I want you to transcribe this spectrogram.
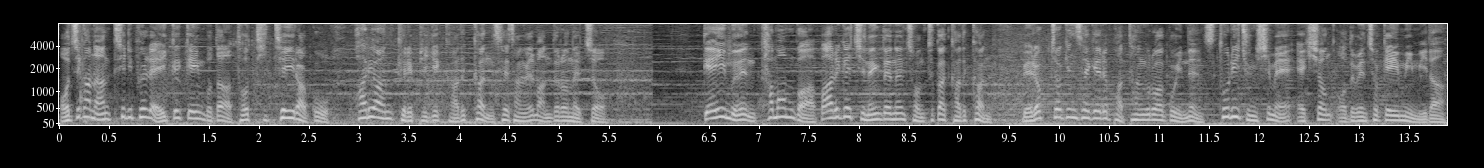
어지간한 트리플 A급 게임보다 더 디테일하고 화려한 그래픽이 가득한 세상을 만들어냈죠. 게임은 탐험과 빠르게 진행되는 전투가 가득한 매력적인 세계를 바탕으로 하고 있는 스토리 중심의 액션 어드벤처 게임입니다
